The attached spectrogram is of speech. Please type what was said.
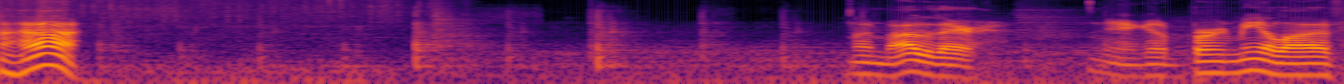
Aha! I'm out of there. You gotta burn me alive.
